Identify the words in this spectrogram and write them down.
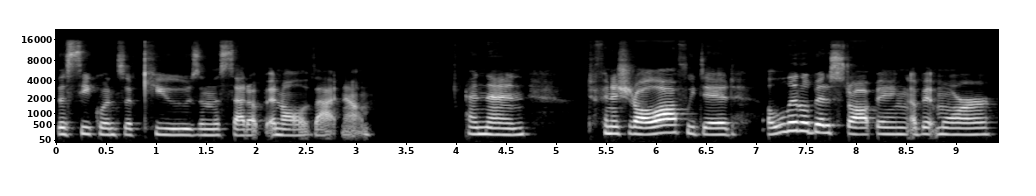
the sequence of cues and the setup and all of that now. And then to finish it all off, we did a little bit of stopping, a bit more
